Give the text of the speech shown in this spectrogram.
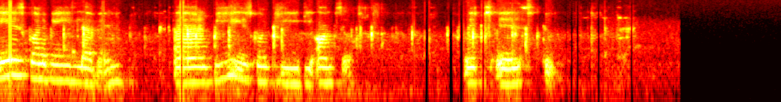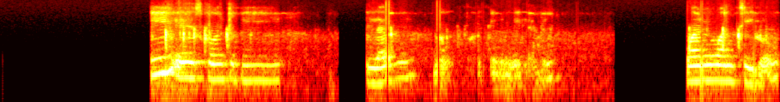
A is going to be 11, and B is going to be the answer, which is 2. B is going to be 11, no, giving me 11, 110,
